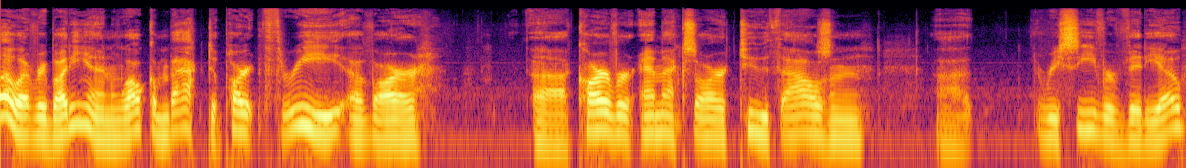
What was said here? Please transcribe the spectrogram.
Hello everybody and welcome back to part three of our uh, Carver MXR 2000 uh, receiver video.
